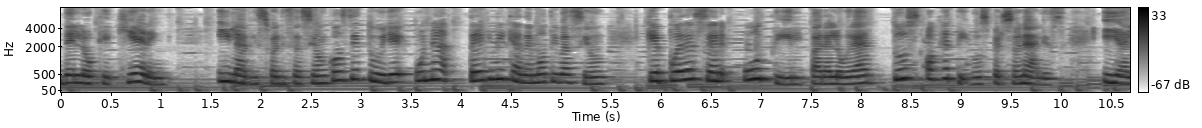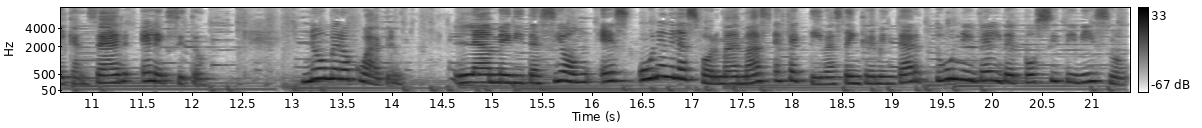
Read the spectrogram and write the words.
de lo que quieren y la visualización constituye una técnica de motivación que puede ser útil para lograr tus objetivos personales y alcanzar el éxito. Número 4. La meditación es una de las formas más efectivas de incrementar tu nivel de positivismo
